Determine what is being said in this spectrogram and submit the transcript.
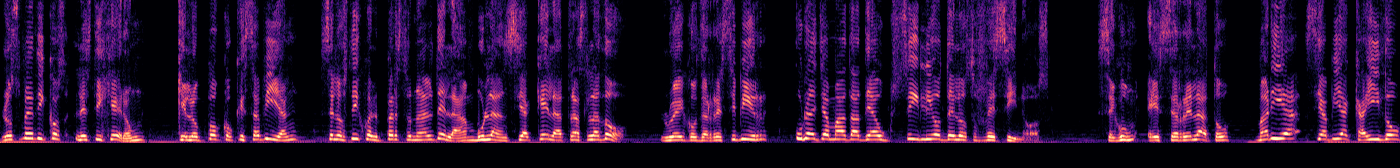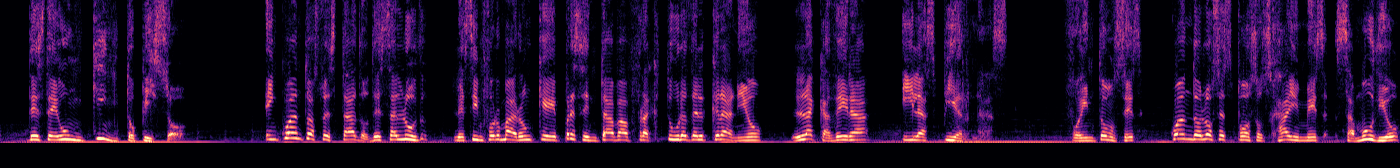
Los médicos les dijeron que lo poco que sabían se los dijo el personal de la ambulancia que la trasladó, luego de recibir una llamada de auxilio de los vecinos. Según ese relato, María se había caído desde un quinto piso. En cuanto a su estado de salud, les informaron que presentaba fractura del cráneo, la cadera y las piernas. Fue entonces cuando los esposos Jaimes Zamudio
